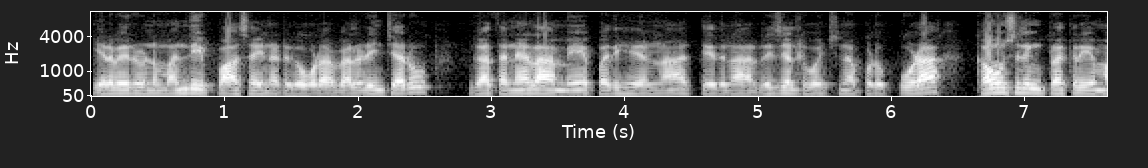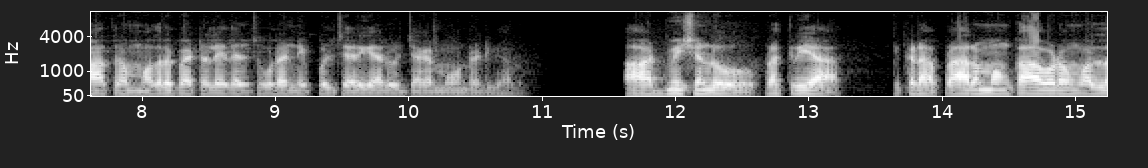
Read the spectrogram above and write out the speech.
ఇరవై రెండు మంది పాస్ అయినట్టుగా కూడా వెల్లడించారు. గత నెల మే పదిహేనున తేదీన రిజల్ట్ వచ్చినప్పుడు కూడా కౌన్సిలింగ్ ప్రక్రియ మాత్రం మొదలు పెట్టలేదని కూడా నిప్పులు జరిగారు జగన్మోహన్ రెడ్డి గారు. ఆ అడ్మిషన్లు ప్రక్రియ ఇక్కడ ప్రారంభం కావడం వల్ల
